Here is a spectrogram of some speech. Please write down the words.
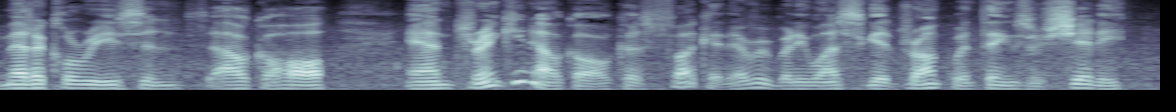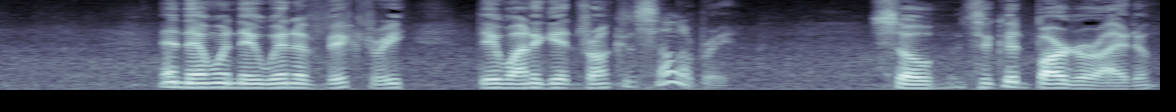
medical reasons, alcohol, and drinking alcohol, because fuck it, everybody wants to get drunk when things are shitty. And then when they win a victory, they want to get drunk and celebrate. So it's a good barter item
